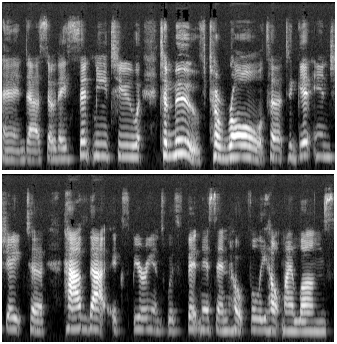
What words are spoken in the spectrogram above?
and uh, so they sent me to to move to roll to to get in shape to have that experience with fitness and hopefully help my lungs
